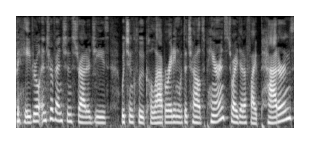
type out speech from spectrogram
behavioral intervention strategies, which include collaborating with the child's parents to identify patterns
